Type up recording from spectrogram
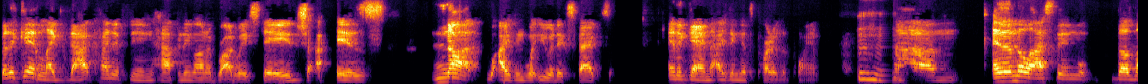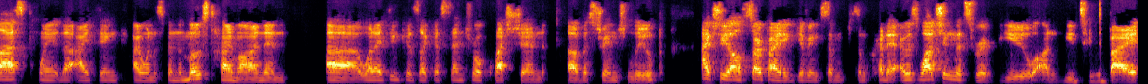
but again like that kind of thing happening on a broadway stage is not i think what you would expect and again i think it's part of the point Mhm. um, and then the last thing, the last point that I think I want to spend the most time on, and uh, what I think is like a central question of a strange loop. Actually, I'll start by giving some some credit. I was watching this review on YouTube by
